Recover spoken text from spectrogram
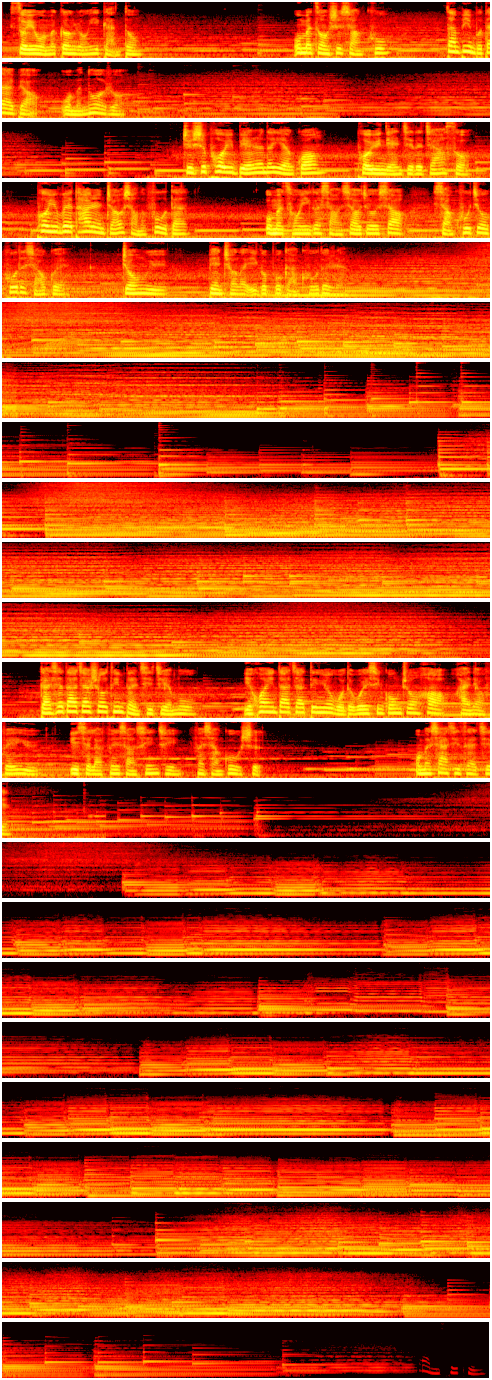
所以我们更容易感动。我们总是想哭，但并不代表我们懦弱。只是迫于别人的眼光，迫于年纪的枷锁，迫于为他人着想的负担，我们从一个想笑就笑、想哭就哭的小鬼，终于变成了一个不敢哭的人。感谢大家收听本期节目，也欢迎大家订阅我的微信公众号“海鸟飞鱼”，一起来分享心情，分享故事。我们下期再见。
